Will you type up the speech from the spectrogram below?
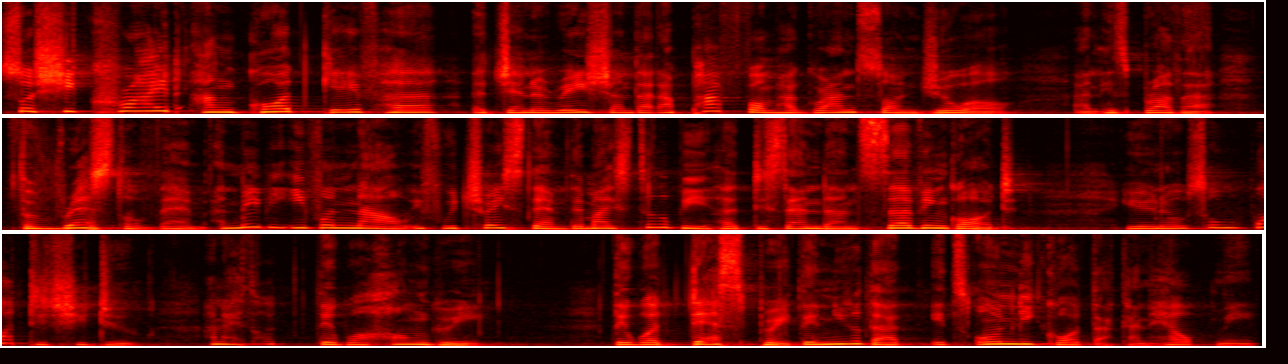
So she cried, and God gave her a generation that, apart from her grandson Joel and his brother, the rest of them, and maybe even now, if we trace them, they might still be her descendants serving God. You know, so what did she do? And I thought they were hungry. They were desperate. They knew that it's only God that can help me.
